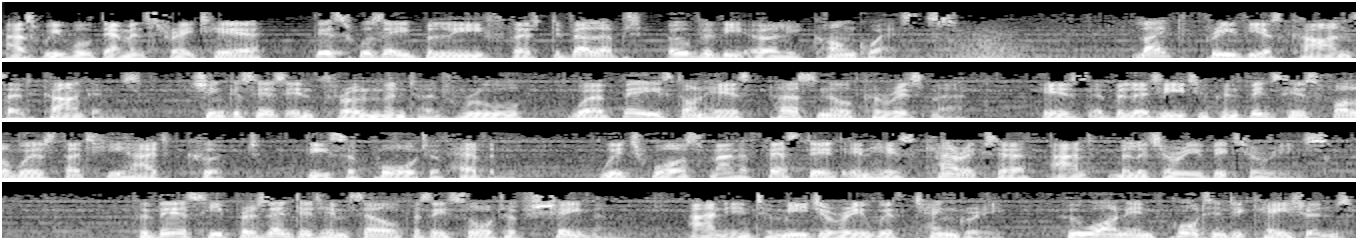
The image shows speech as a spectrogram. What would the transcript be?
As we will demonstrate here, this was a belief that developed over the early conquests. Like previous Khans and Khagans, Chinggis's enthronement and rule were based on his personal charisma, his ability to convince his followers that he had Kut, the support of heaven, which was manifested in his character and military victories. For this he presented himself as a sort of shaman, an intermediary with Tengri, who on important occasions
